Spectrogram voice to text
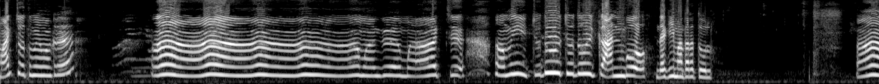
মারছো তুমি আমাকে? আমাকে মারছে। আমি চুদু চুদুই কানবো। দেখি মাথাটা তুল। তো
